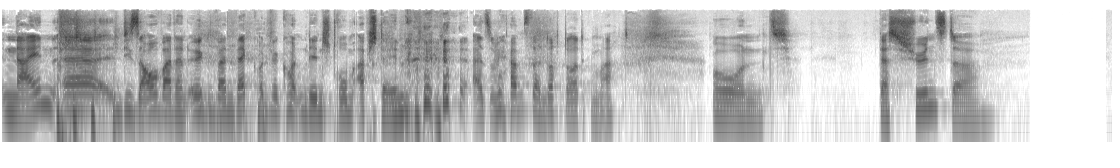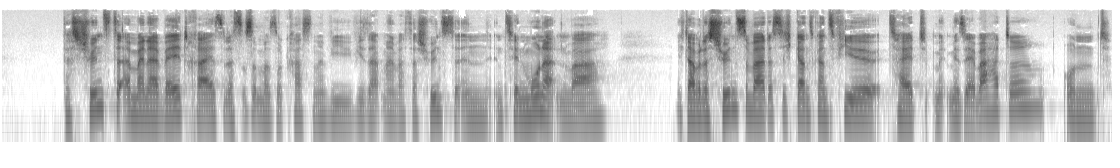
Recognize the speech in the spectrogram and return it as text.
Nein, äh, die Sau war dann irgendwann weg und wir konnten den Strom abstellen. also wir haben es dann doch dort gemacht. Und das Schönste, das Schönste an meiner Weltreise, das ist immer so krass, ne? Wie, wie sagt man, was das Schönste in, in zehn Monaten war? Ich glaube, das Schönste war, dass ich ganz, ganz viel Zeit mit mir selber hatte und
